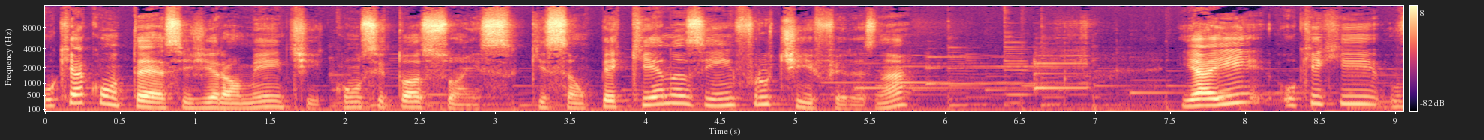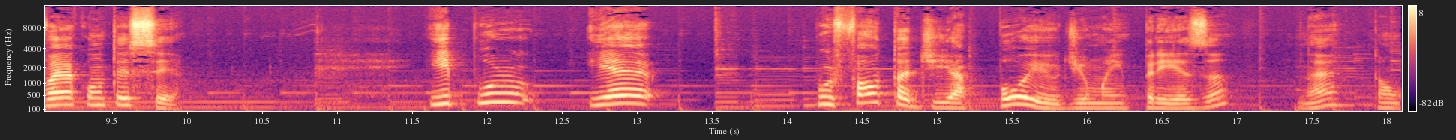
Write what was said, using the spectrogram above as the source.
o que acontece geralmente com situações que são pequenas e infrutíferas, né? E aí, o que, que vai acontecer? E por e é por falta de apoio de uma empresa, né? Então,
